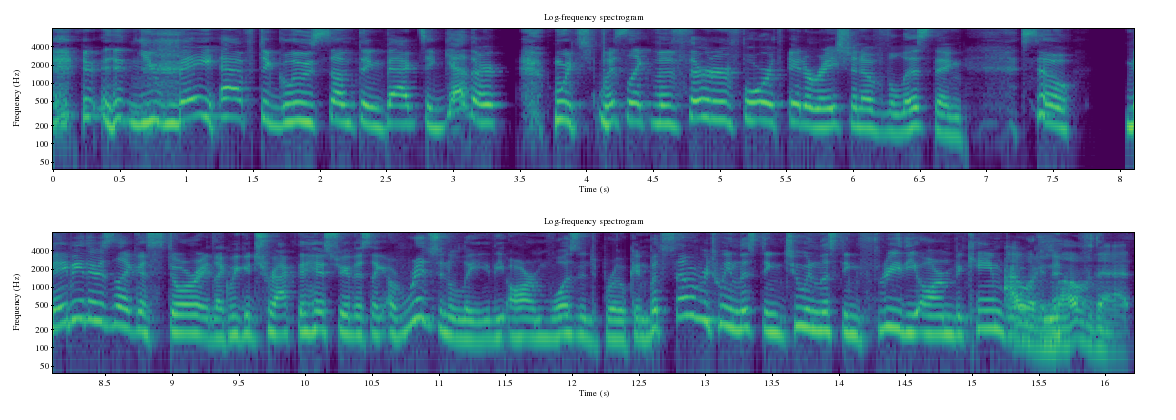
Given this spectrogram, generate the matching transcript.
you may have to glue something back together, which was like the third or fourth iteration of the listing. So maybe there's like a story, like we could track the history of this. Like originally the arm wasn't broken, but somewhere between listing two and listing three, the arm became broken. I would love that.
